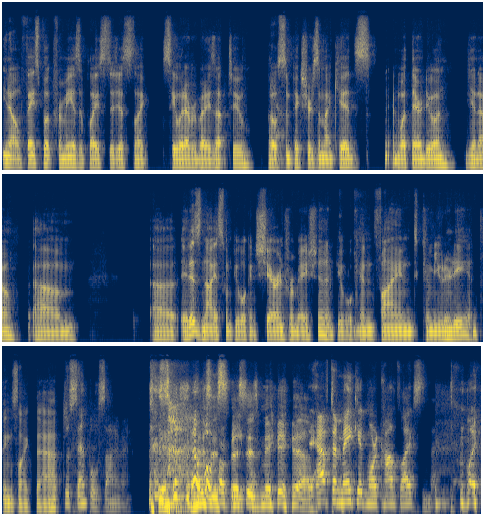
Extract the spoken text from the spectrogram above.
you know, Facebook for me is a place to just like see what everybody's up to, post Yeah. some pictures of my kids and what they're doing, you know. Um uh it is nice when people can share information and people Mm-hmm. can find community and things like that. Just simple, Simon. Yeah, this is this is people. me. They have to make it more complex than that. like,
